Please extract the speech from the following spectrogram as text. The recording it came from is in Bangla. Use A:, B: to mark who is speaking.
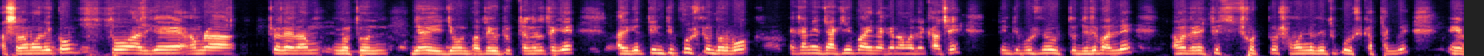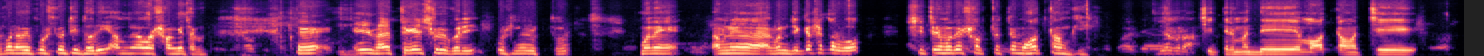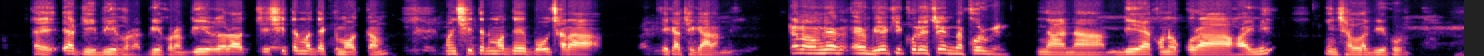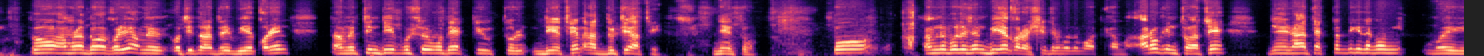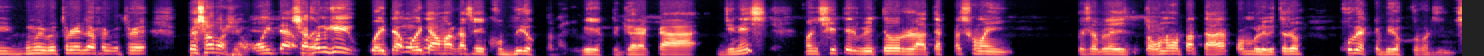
A: আসসালামু আলাইকুম তো আজকে আমরা চলে এলাম নতুন যে পাতা ইউটিউব চ্যানেল থেকে। আজকে তিনটি প্রশ্ন ধরবো। এখানে যাকে পাই না কেন আমাদের কাছে তিনটি প্রশ্নের উত্তর দিতে পারলে আমাদের একটি ছোট্ট সামান্য কিছু পুরস্কার থাকবে। এখন আমি প্রশ্নটি ধরি আপনারা আমার সঙ্গে থাকুন। এই ভাইয়ের থেকে শুরু করি প্রশ্নের উত্তর। মানে আমি এখন জিজ্ঞাসা করব, শীতের মধ্যে সবচেয়ে মহৎ কাম কি?
B: শীতের মধ্যে মহৎ কাম হচ্ছে একই বিয়ে করা বিয়ে করা বিয়ে করা হচ্ছে শীতের মধ্যে একটা মদ কাম মানে শীতের মধ্যে বউ ছাড়া একা থেকে আরাম নেই।
A: কেন? আপনি বিয়ে কি করেছেন না করবেন?
B: না না বিয়ে এখনও করা হয়নি। ইনশাল্লাহ বিয়ে করব।
A: তো আমরা দোয়া করি আপনি অতি তাড়াতাড়ি বিয়ে করেন। তো আপনি তিনটি প্রশ্নের মধ্যে একটি উত্তর দিয়েছেন আর দুটি আছে যেহেতু। তো আপনি বলেছেন বিয়ে করা শীতের মধ্যে মদ কাম আরও কিন্তু আছে যে রাত একটার দিকে যখন ওই ঘুমের ভেতরে লাফের ভেতরে পেশাব আসে
B: ওইটা
A: এখন কি
B: ওইটা ওইটা আমার কাছে খুব বিরক্ত লাগে বিরক্তিকর একটা জিনিস। মানে শীতের ভেতর রাত একটা সময় পেশাব লাগে তখন ওটা ওটাটা কম্বলের ভিতরে খুব একটা বিরক্তকর জিনিস।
